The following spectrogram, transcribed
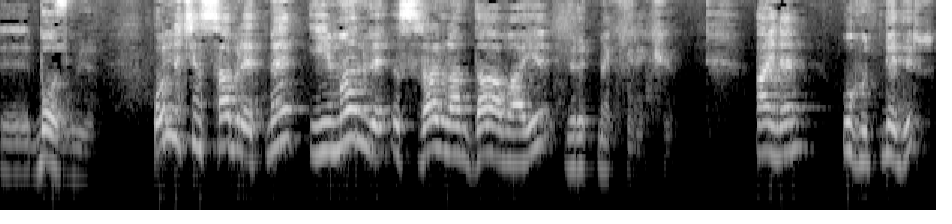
Ee, bozmuyor. Onun için sabretme, iman ve ısrarla davayı yürütmek gerekiyor. Aynen Uhud nedir?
